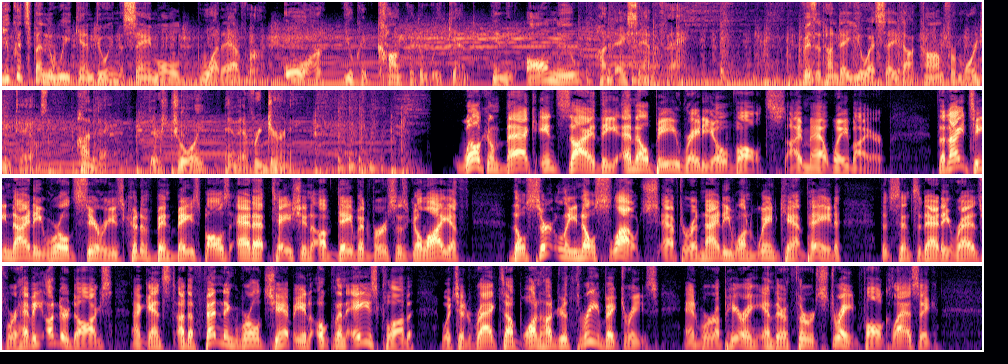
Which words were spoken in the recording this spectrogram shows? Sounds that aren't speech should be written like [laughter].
You could spend the weekend doing the same old whatever, or you could conquer the weekend in the all-new Hyundai Santa Fe. Visit HyundaiUSA.com for more details. Hyundai, there's joy in every journey. Welcome back inside the MLB Radio Vaults. I'm Matt Waymeyer. The 1990 World Series could have been baseball's adaptation of David versus Goliath, though certainly no slouch after a 91 win campaign the Cincinnati Reds were heavy underdogs against a defending world champion Oakland A's club, which had racked up 103 victories and were appearing in their third straight fall classic.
